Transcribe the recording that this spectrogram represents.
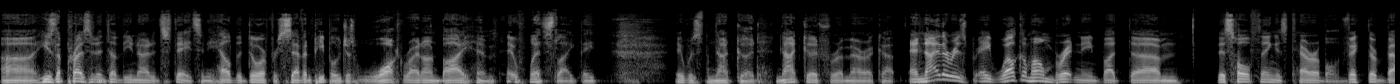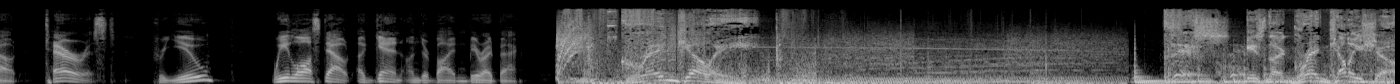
uh, he's the president of the united states and he held the door for seven people who just walked right on by him it was like they it was not good. Not good for america. And neither is hey welcome home brittney but um, this whole thing is terrible. Victor bout terrorist for you. We lost out again under biden. Be right back. Greg Kelly. This is the Greg Kelly Show.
